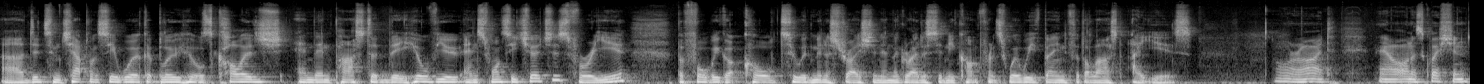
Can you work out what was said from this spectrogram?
uh, did some chaplaincy work at Blue Hills College, and then pastored the Hillview and Swansea churches for a year before we got called to administration in the Greater Sydney Conference, where we've been for the last eight years. All right. Now, honest question:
